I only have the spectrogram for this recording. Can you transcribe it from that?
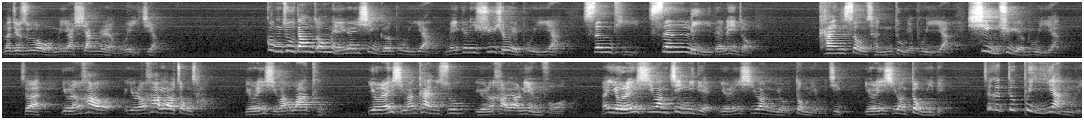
那就是说我们要相忍为教。共住当中，每个人性格不一样，每个人需求也不一样，身体生理的那种。堪受程度也不一样，兴趣也不一样，是吧？有人好，有人好要种草，有人喜欢挖土，有人喜欢看书，有人好要念佛，啊，有人希望静一点，有人希望有动有静，有人希望动一点，这个都不一样的。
